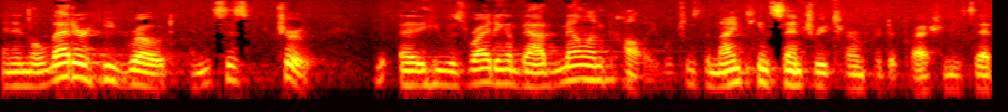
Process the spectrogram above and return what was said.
And in the letter he wrote, and this is true, uh, he was writing about melancholy, which was the 19th century term for depression. He said,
